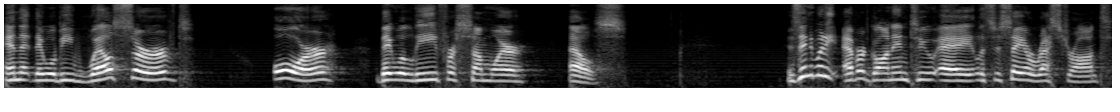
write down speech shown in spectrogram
and that they will be well served or they will leave for somewhere else. Has anybody ever gone into a, let's just say, a restaurant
